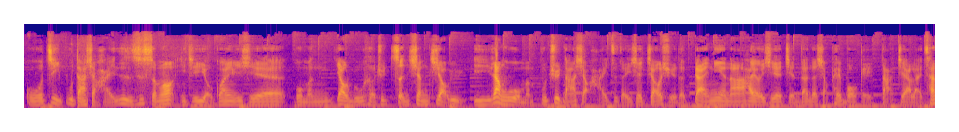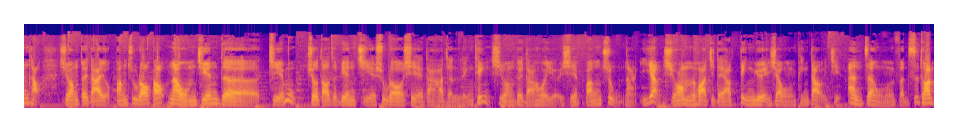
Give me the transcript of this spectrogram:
国际不打小孩日是什么，以及有关于一些我们要如何去正向教育，以让我们不去打小孩子的一些教学的概念啊，还有一些简单的小 paper 给大家来参考，希望对大家有帮助喽。好，那我们今天的节目就到这边结束喽，谢谢大家的聆听，希望对大家会有一些帮助。那一样喜欢我们的话，记得要订阅一下我们频道，以及按赞我们粉丝团，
